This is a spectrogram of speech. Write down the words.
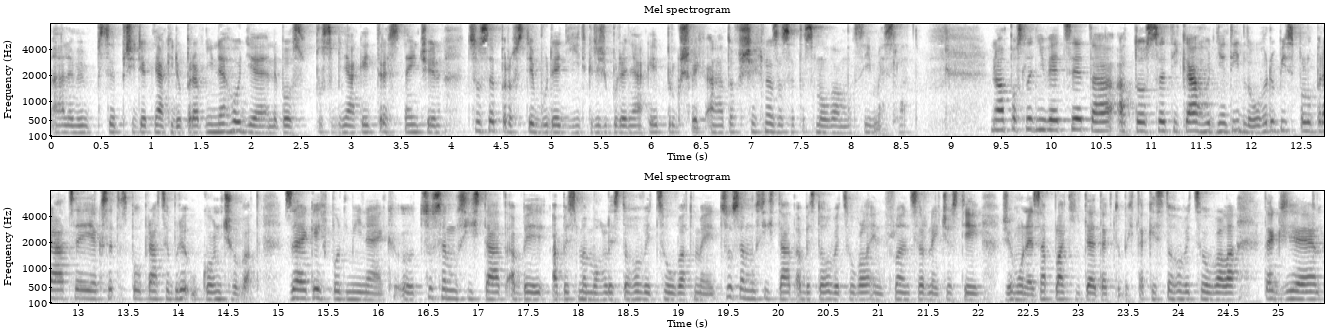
já nevím, se přijde k nějaký dopravní nehodě, nebo způsobí nějaký trestný čin, co se prostě bude dít, když bude nějaký průšvih a na to všechno zase ta smlouva musí myslet. No a poslední věc je ta, a to se týká hodně té dlouhodobé spolupráce, jak se ta spolupráce bude ukončovat, za jakých podmínek, eh, co se musí stát, aby, aby jsme mohli z toho vycouvat my, co se musí stát, aby z toho vycouval influencer, nejčastěji, že mu nezaplatíte, tak to bych taky z toho vycouvala. Takže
